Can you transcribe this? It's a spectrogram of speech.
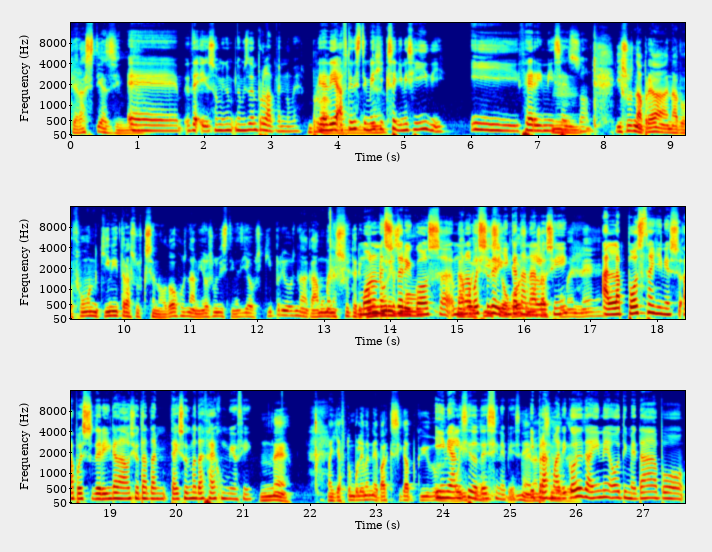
Τεράστια ζημιά. Ε, δε, ίσο- νομίζω δεν προλαβαίνουμε. Προλαβαίνουμε, δηλαδή αυτή τη στιγμή ναι. έχει ξεκινήσει ήδη η θερινή σεζόν. Ίσως να πρέπει να δοθούν κίνητρα στους ξενοδόχους να μειώσουν τις τιμές για τους Κύπριους, να κάνουμε ένα εσωτερικό Μόνο, τουρισμό, εσωτερικός, να μόνο από βοηθήσει εσωτερική ο κόσμος, κατανάλωση. ας πούμε, ναι. Αλλά πώς θα γίνει εσω- από εσωτερική κατανάλωση όταν τα, τα εισόδηματα θα έχουν μειωθεί; Ναι. Μα γι' αυτό που λέμε να υπάρξει κάποιο είδους. Είναι αλυσίδωτε συνέπειες. Ναι, η είναι αλυσίδωτες. πραγματικότητα είναι ότι μετά από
